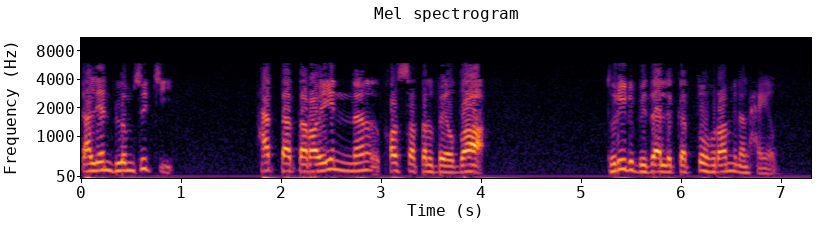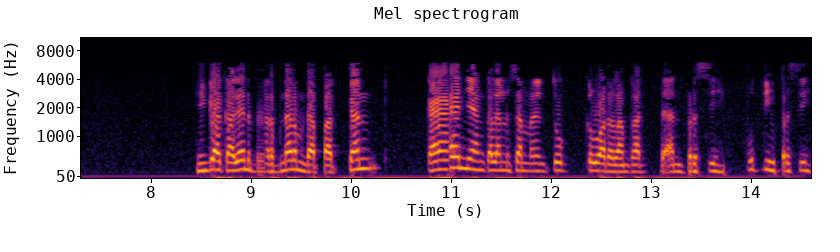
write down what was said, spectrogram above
Kalian belum suci. Hatta tarayinnal qassatal bayda." Turidu bidzalika tuhra minal haid. Hingga kalian benar-benar mendapatkan kain yang kalian usap itu keluar dalam keadaan bersih, putih bersih,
